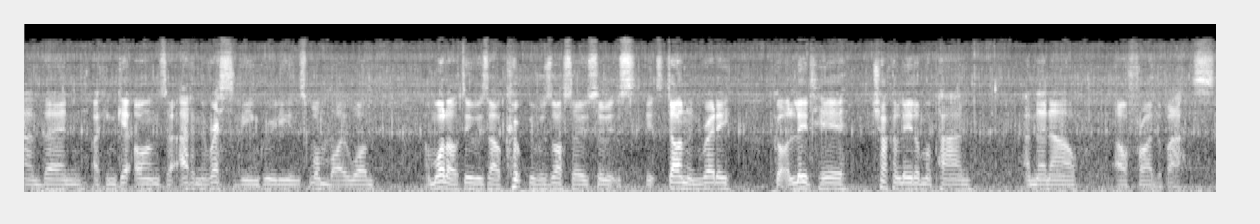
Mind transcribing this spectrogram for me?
and then I can get on to adding the rest of the ingredients one by one and what I'll do is I'll cook the risotto so it's it's done and ready got a lid here chuck a lid on the pan and then I'll I'll fry the bass.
